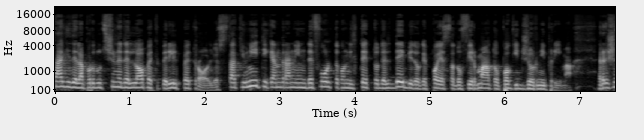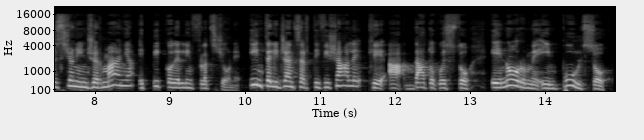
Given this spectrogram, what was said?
tagli della produzione dell'OPEC per il petrolio, Stati Uniti che andranno in default con il tetto del debito che poi è stato firmato pochi giorni prima, recessione in Germania e picco dell'inflazione, intelligenza artificiale che ha dato questo enorme impulso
